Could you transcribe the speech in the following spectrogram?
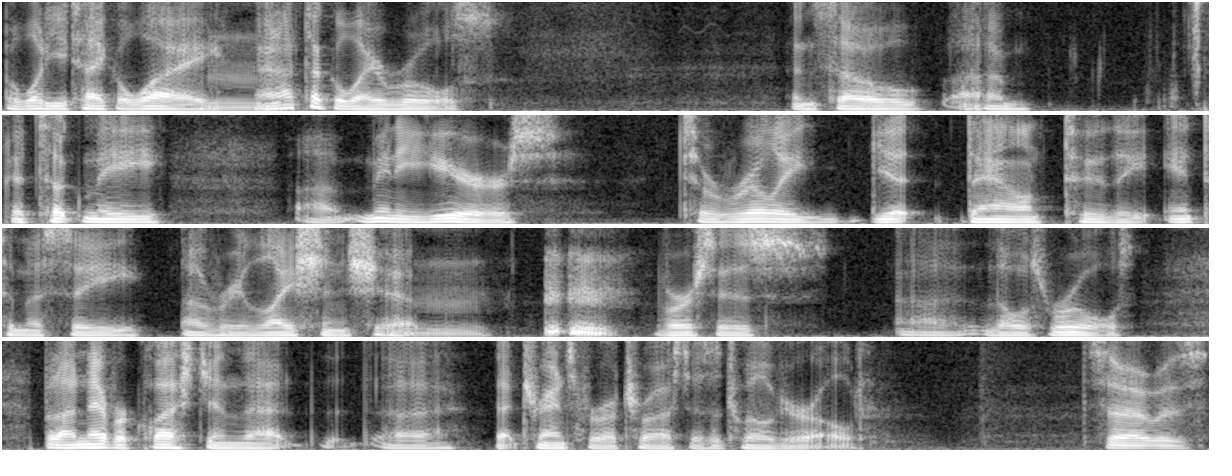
But what do you take away? And I took away rules, and so um, it took me uh, many years to really get down to the intimacy of relationship versus uh, those rules. But I never questioned that uh, that transfer of trust as a twelve year old. So it was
